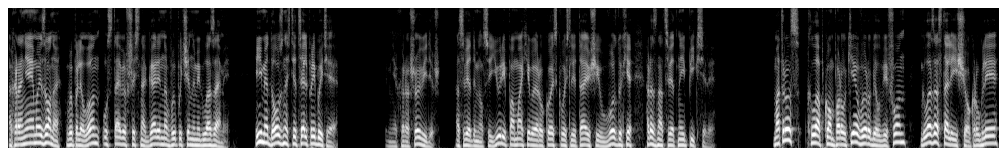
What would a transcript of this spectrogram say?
«Охраняемая зона», — выпалил он, уставившись на Гарина выпученными глазами. «Имя, должность и цель прибытия». «Ты меня хорошо видишь?» — осведомился Юрий, помахивая рукой сквозь летающие в воздухе разноцветные пиксели. Матрос хлопком по руке вырубил вифон, глаза стали еще округлее,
